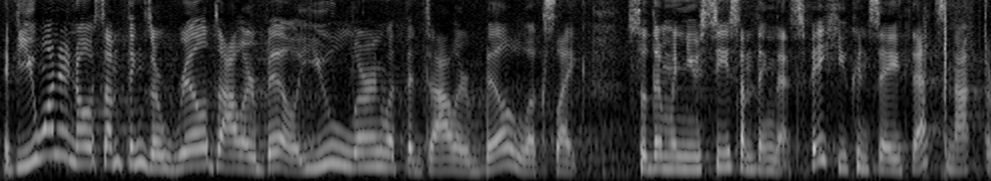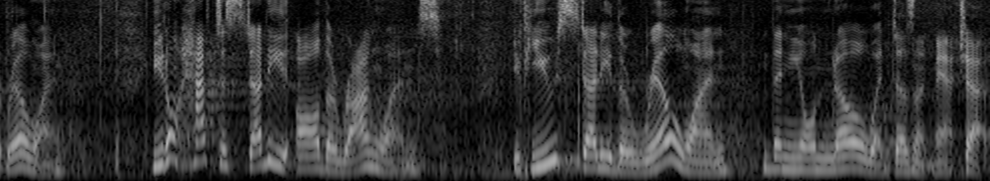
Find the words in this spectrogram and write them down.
If you want to know something's a real dollar bill, you learn what the dollar bill looks like. So then when you see something that's fake, you can say, that's not the real one. You don't have to study all the wrong ones. If you study the real one, then you'll know what doesn't match up.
